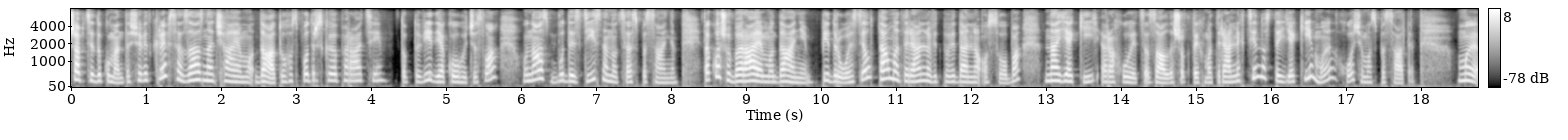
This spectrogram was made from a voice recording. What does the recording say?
В шапці документа, що відкрився, зазначаємо дату господарської операції, тобто від якого числа у нас буде здійснено це списання. Також обираємо дані підрозділ та матеріально відповідальна особа, на якій рахується залишок тих матеріальних цінностей, які ми хочемо списати. Ми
